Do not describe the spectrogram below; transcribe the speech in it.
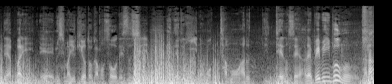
が。でやっぱり、えー三島由紀夫とかもそうですしエネルギーの持ったもある一定のせい。あれベビーブームかな？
